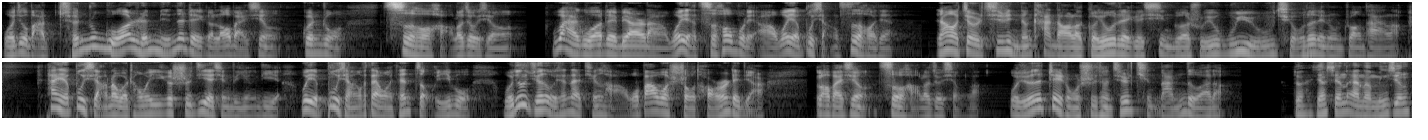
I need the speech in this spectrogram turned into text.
我就把全中国人民的这个老百姓观众。伺候好了就行，外国这边的我也伺候不了，我也不想伺候去。然后就是，其实你能看到了葛优这个性格属于无欲无求的那种状态了。他也不想着我成为一个世界性的影帝，我也不想再往前走一步，我就觉得我现在挺好，我把我手头上这点儿老百姓伺候好了就行了。我觉得这种事情其实挺难得的。对，像现在的明星，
